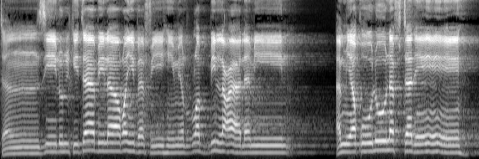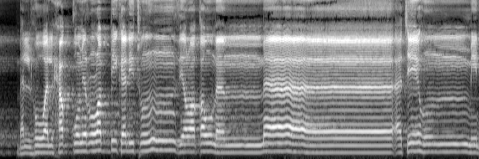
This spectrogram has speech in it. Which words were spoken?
تنزيل الكتاب لا ريب فيه من رب العالمين. أم يقولون افتريه بل هو الحق من ربك لتنذر قوما ما أتيهم من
